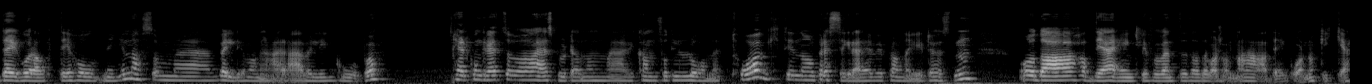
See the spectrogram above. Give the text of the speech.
'det går alltid'-holdningen som eh, veldig mange her er veldig gode på. Helt konkret så har jeg spurt han om eh, vi kan få til å låne et tog til noen pressegreier vi planlegger til høsten. Og da hadde jeg egentlig forventet at det var sånn Nei, det går nok ikke.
